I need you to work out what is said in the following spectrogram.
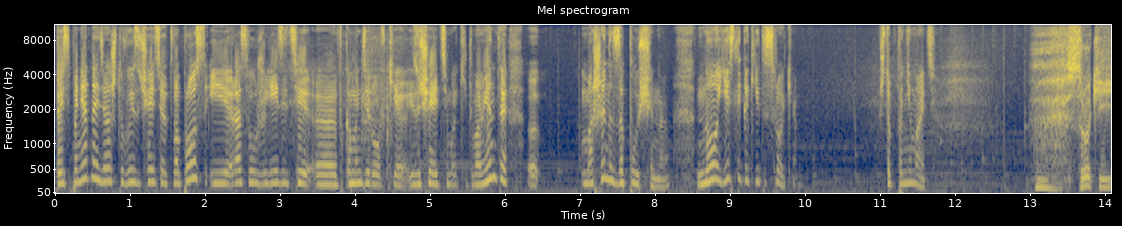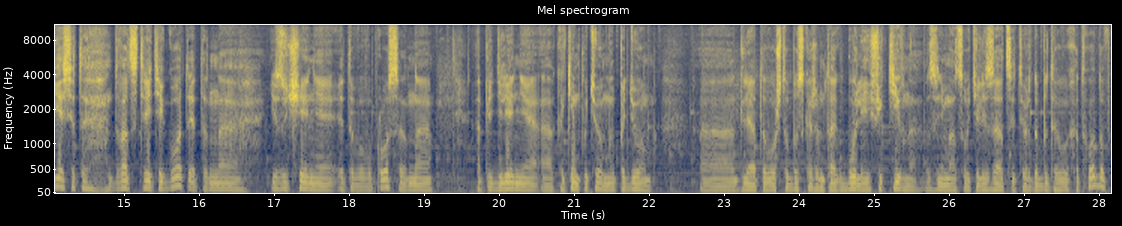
То есть, понятное дело, что вы изучаете этот вопрос, и раз вы уже ездите э, в командировке, изучаете какие-то моменты, э, машина запущена. Но есть ли какие-то сроки, чтобы понимать? Сроки есть. Это 23 год. Это на изучение этого вопроса, на определение, а, каким путем мы пойдем а, для того, чтобы, скажем так, более эффективно заниматься утилизацией твердобытовых отходов,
